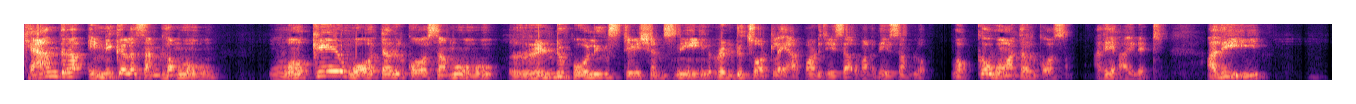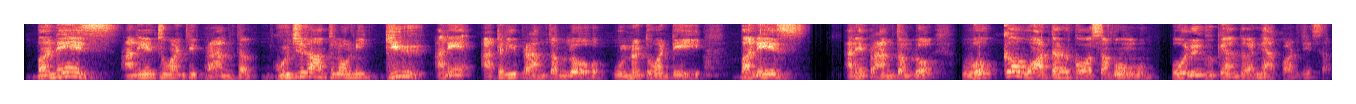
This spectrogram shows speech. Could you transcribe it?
కేంద్ర ఎన్నికల సంఘము ఒకే ఓటర్ కోసము రెండు పోలింగ్ స్టేషన్స్ని రెండు చోట్ల ఏర్పాటు చేశారు మన దేశంలో. ఒక్క ఓటర్ కోసం. అదే హైలైట్. అది బనేజ్ అనేటువంటి ప్రాంతం. గుజరాత్లోని గిర్ అనే అటవీ ప్రాంతంలో ఉన్నటువంటి బనేజ్ అనే ప్రాంతంలో ఒక్క వాటర్ కోసము పోలింగ్ కేంద్రాన్ని ఏర్పాటు చేశారు.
